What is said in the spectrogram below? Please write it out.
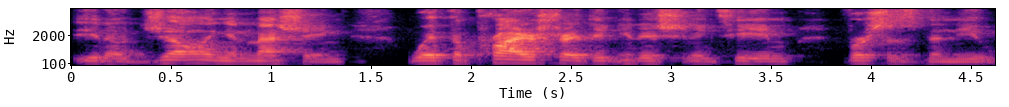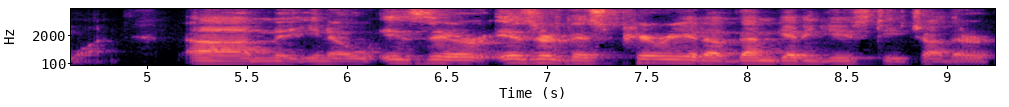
you know, gelling and meshing with the prior strength and conditioning team versus the new one? Um, you know, is there is there this period of them getting used to each other?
